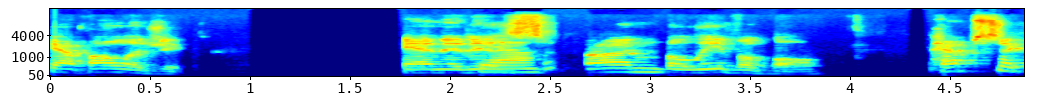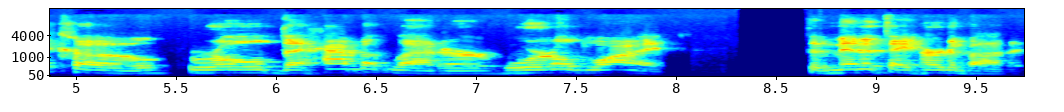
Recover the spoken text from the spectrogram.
Gapology and it yeah. is unbelievable. PepsiCo rolled the habit ladder worldwide the minute they heard about it.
